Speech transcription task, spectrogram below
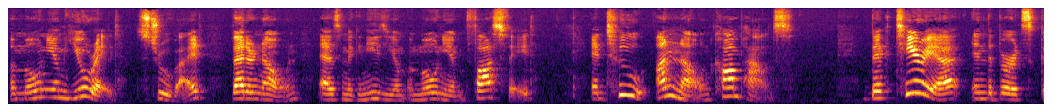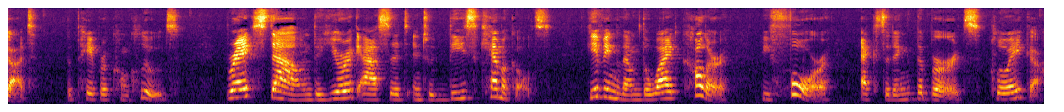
ammonium urate, struvite, better known as magnesium ammonium phosphate, and two unknown compounds. Bacteria in the bird's gut, the paper concludes, breaks down the uric acid into these chemicals, giving them the white color before exiting the bird's cloaca.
